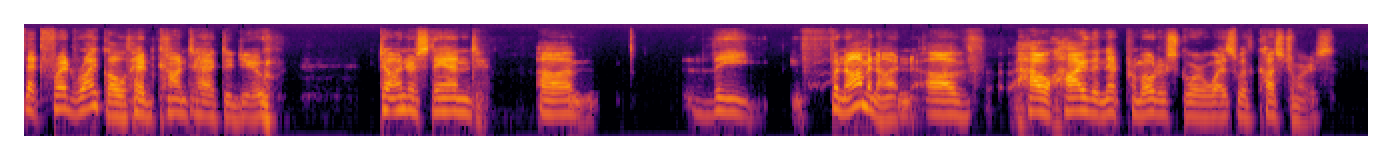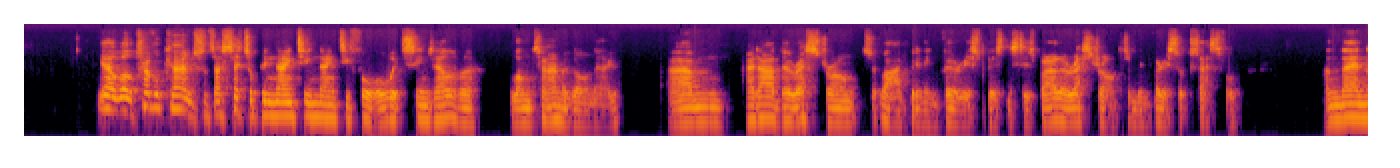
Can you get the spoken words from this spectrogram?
that Fred Reichheld had contacted you to understand um, the phenomenon of how high the net promoter score was with customers. Yeah, well, Travel Counsellors I set up in 1994, which seems hell of a long time ago now. Um, I'd had a restaurant, well, I'd been in various businesses, but I had a restaurant and been very successful. And then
